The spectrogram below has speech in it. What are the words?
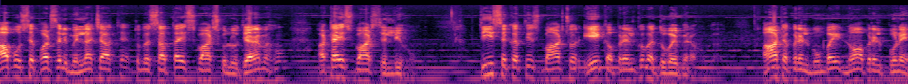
आप उससे पर्सनली मिलना चाहते हैं तो मैं 27 मार्च को लुधियाना में हूँ 28 मार्च दिल्ली हूँ 30 इकतीस मार्च और 1 अप्रैल को मैं दुबई में रहूँगा 8 अप्रैल मुंबई 9 अप्रैल पुणे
